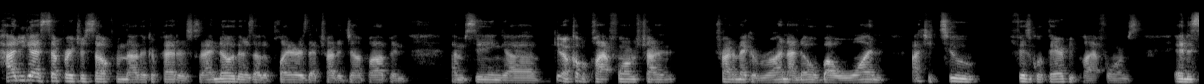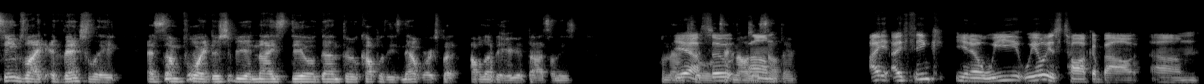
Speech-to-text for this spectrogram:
how do you guys separate yourself from the other competitors? Because I know there's other players that try to jump up, and I'm seeing, uh, you know, a couple platforms trying to trying to make a run. I know about one, actually two physical therapy platforms, and it seems like eventually, at some point, there should be a nice deal done through a couple of these networks. But I would love to hear your thoughts on these on the yeah, actual so, technology um, out there. I, I think you know we we always talk about um,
